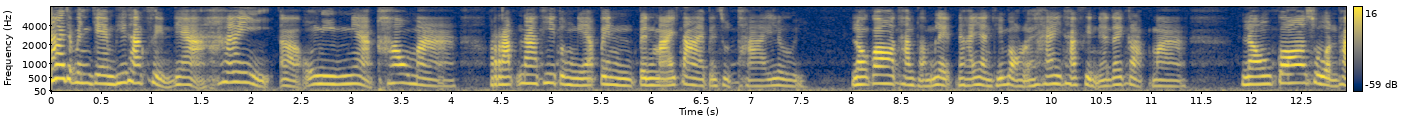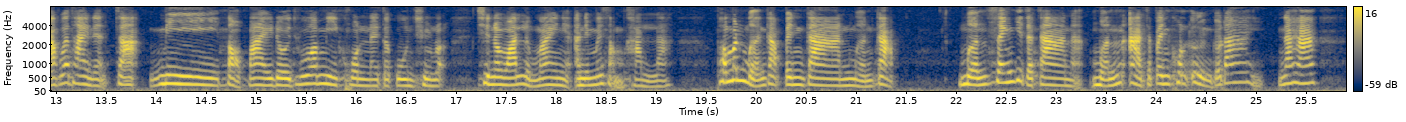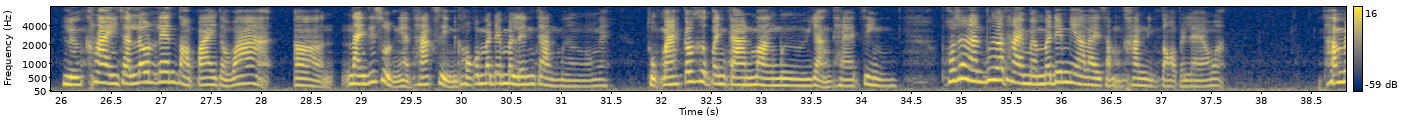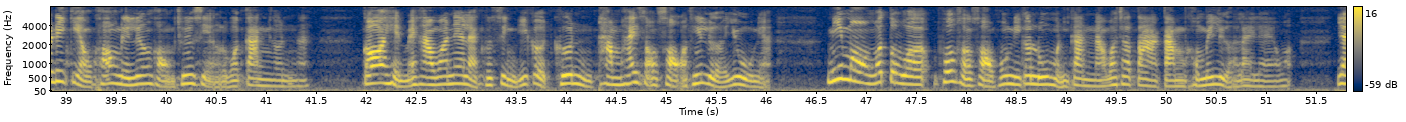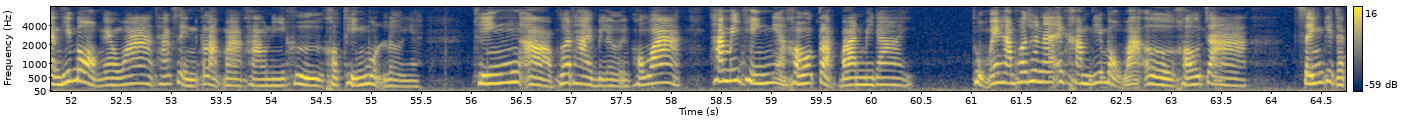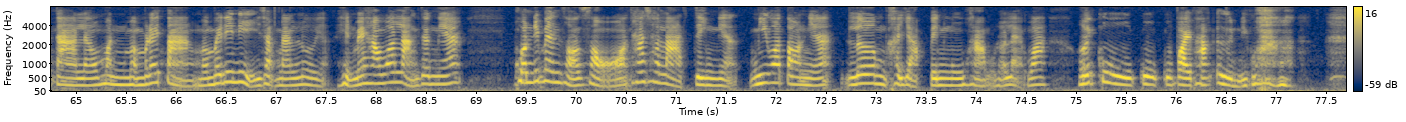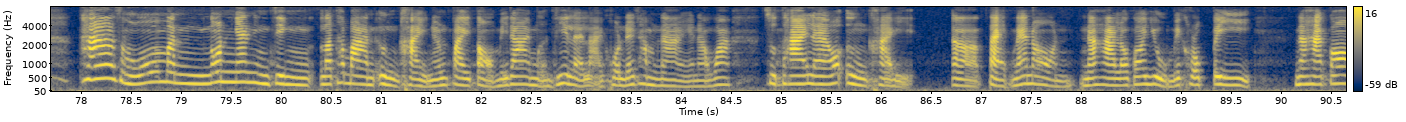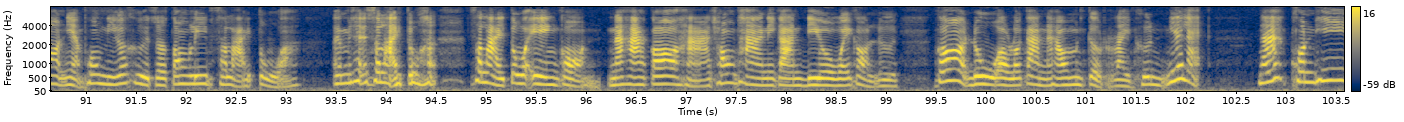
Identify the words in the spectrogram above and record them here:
น่าจะเป็นเกมที่ทักษิณเนี่ยให้อองค์อิงเนี่ยเข้ามารับหน้าที่ตรงนี้เป็นเป็นไม้ตายเป็นสุดท้ายเลย แล้วก็ทำสำเร็จนะคะอย่างที่บอกเลยให้ทักษิณเนี่ยได้กลับมาแล้วก็ส่วนพรรคเพื่อไทยเนี่ยจะมีต่อไปโดยที่ว่ามีคนในตระกูลชินชินวัตรหรือไม่เนี่ยอันนี้ไม่สำคัญละเพราะมันเหมือนกับเป็นการเหมือนกับเหมือนเซ้งกิจการอะ่ะเหมือนอาจจะเป็นคนอื่นก็ได้นะคะหรือใครจะเล่นเล่นต่อไปแต่ว่าในที่สุดเนี่ยทักษิณเขาก็ไม่ได้มาเล่นการเมืองแล้วไงถูกไหมก็คือเป็นการวางมืออย่างแท้จริง เพราะฉะนั้นเพื่อไทยมันไม่ได้มีอะไรสำคัญอีกต่อไปแล้วอะ ถ้าไม่ได้เกี่ยวข้องในเรื่องของชื่อเสียงหรือว่าการเงินนะก็เห็นไหมคะว่าเนี่ยแหละคือสิ่งที่เกิดขึ้นทำให้สสที่เหลืออยู่เนี่ย นี่มองว่าตัวพวกสสพวกนี้ก็รู้เหมือนกันนะ ว่าชะตากรรมเขาไม่เหลืออะไรแล้วอะอย่างที่บอกไงว่าทักษิณกลับมาคราวนี้คือเขาทิ้งหมดเลยไงทิ้งอ่าเพื่อไทยไปเลย เพราะว่าถ้าไม่ทิ้งเนี่ยเขาก็กลับบ้านไม่ได้ ถูกไหมคะเพราะฉะนั้นไอ้คำที่บอกว่า เออเขาจะ เซ้งกิจการแล้วมันมันไม่ได้ต่างมันไม่ได้หนีจากนั้นเลยอะเห็นไหมคะว่าหลังจากเนี้ย คนที่เป็นสสถ้าฉลาดจริงเนี่ยมีว่าตอนเนี้ย เริ่มขยับเป็นงูเห่าแล้วแหละว่าเฮ้ยกูกูกูไปพักอื่นดีกว่า ถ้าสมมติว่ามันงอนแง่นจริง ๆ รัฐบาลอึ่งไข่เนี่ยมันไปต่อไม่ได้เหมือนที่หลาย ๆ คนได้ทำนายนะว่า สุดท้ายแล้วอึ่งไข่แตกแน่นอนนะคะ แล้วก็อยู่ไม่ครบปีนะคะ ก็เนี่ยพวกนี้ก็คือจะต้องรีบสลายตัวเอ้ย ไม่ใช่สลายตัวสลายตัวเองก่อนนะคะ ก็หาช่องทางในการดีลไว้ก่อนเลย ก็ดูเอาแล้วกันนะคะว่ามันเกิดอะไรขึ้นเนี่ยแหละนะคนที่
